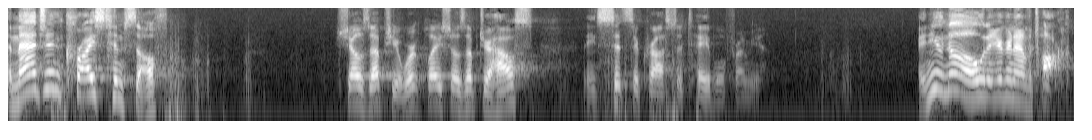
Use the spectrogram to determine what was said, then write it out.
Imagine Christ himself shows up to your workplace, shows up to your house, and he sits across the table from you. and you know that you're going to have a talk.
